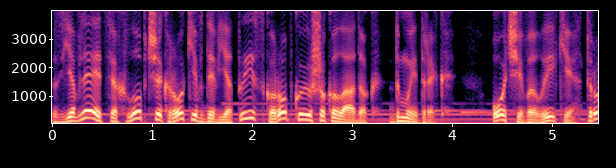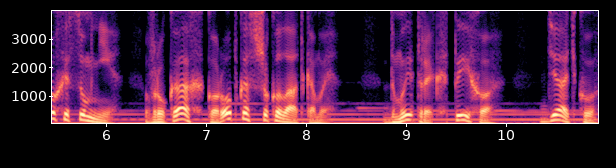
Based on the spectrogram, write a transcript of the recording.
З'являється хлопчик років дев'яти з коробкою шоколадок Дмитрик. Очі великі, трохи сумні. В руках коробка з шоколадками. Дмитрик, тихо. Дядьку,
